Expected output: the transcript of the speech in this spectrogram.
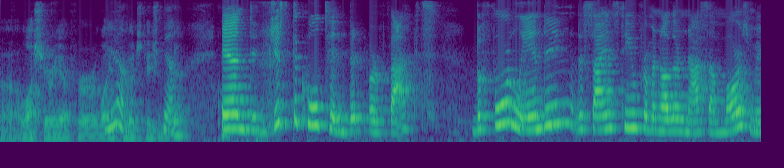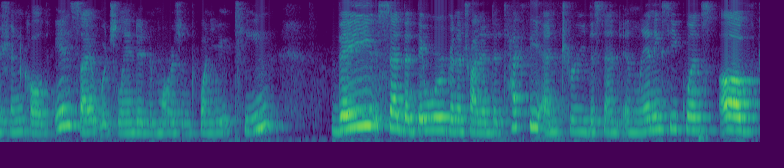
uh, lush area for life Yeah, and vegetation. yeah. Okay. And just a cool tidbit or fact before landing, the science team from another NASA Mars mission called InSight, which landed in Mars in 2018, they said that they were going to try to detect the entry, descent, and landing sequence of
